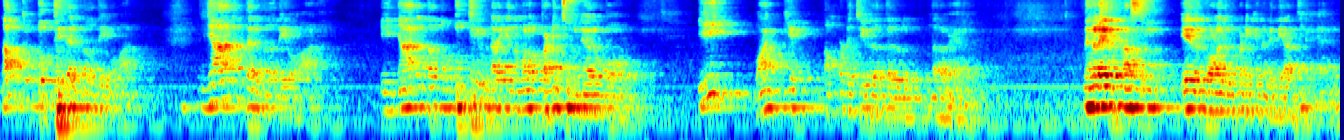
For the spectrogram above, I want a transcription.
നമുക്ക് ബുദ്ധി തരുന്നത് ദൈവമാണ്. ജ്ഞാനം തരുന്നത് ദൈവമാണ്. ഈ ജ്ഞാനം തന്ന ബുദ്ധി ഉണ്ടായി നമ്മൾ പഠിച്ചു മുന്നേറുമ്പോൾ ഈ വാക്യം നമ്മുടെ ജീവിതത്തിൽ നിറവേറും. നിങ്ങൾ ഏത് ക്ലാസ്സിൽ ഏത് കോളേജിൽ പഠിക്കുന്ന വിദ്യാർത്ഥിയായാലും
